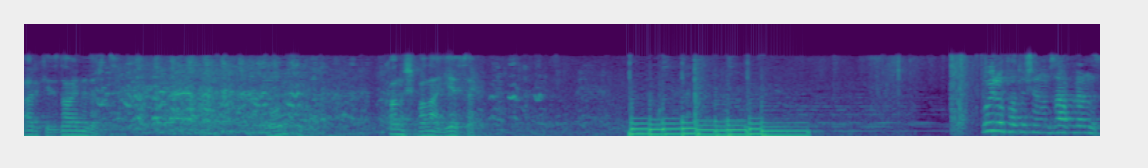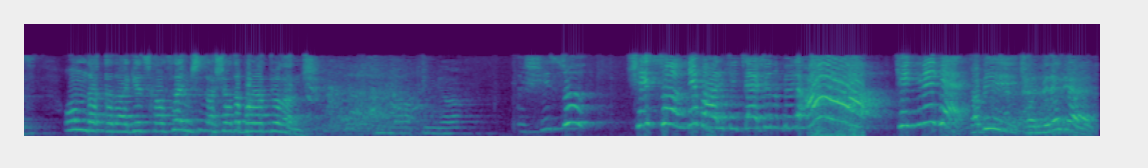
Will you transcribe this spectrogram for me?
Herkes de aynı dert. Doğru söylüyorsun. Konuşma lan ye sen. Buyurun Fatoş Hanım zarflarınız. 10 dakika daha geç kalsaymışız aşağıda bayatlıyorlarmış. Aman yarabbim ya. Şesu, Şesu ne bu hareketler canım böyle? Aa! Kendine gel. Tabii kendine gel.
